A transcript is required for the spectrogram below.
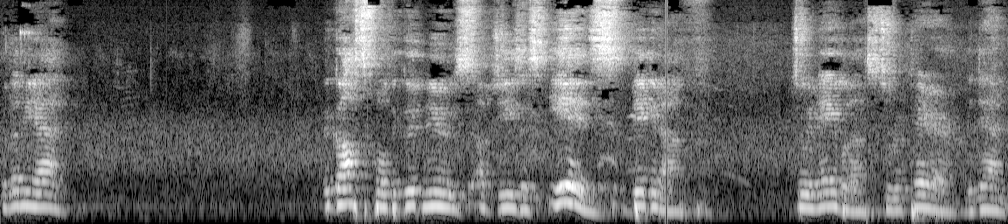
But let me add the gospel, the good news of Jesus, is big enough to enable us to repair the damage.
